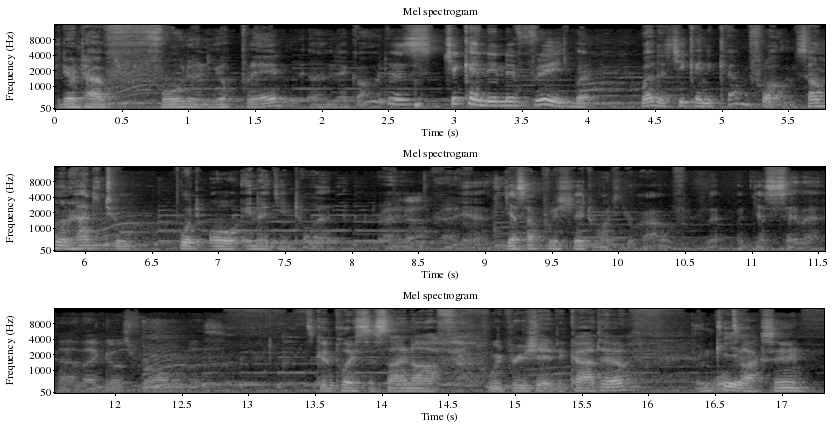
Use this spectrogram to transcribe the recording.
you don't have food on your plate and like oh there's chicken in the fridge but where the chicken come from someone had to put all energy into it Right. Yeah. right. yeah just appreciate what you have just say that Uh, that goes for all of us. It's a good place to sign off. We appreciate it, Kato. thank we'll you talk soon.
